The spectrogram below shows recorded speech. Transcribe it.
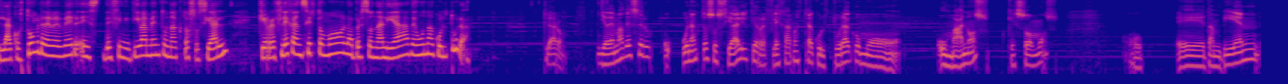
la, costumbre de beber es definitivamente un acto social que refleja en cierto modo la personalidad de una cultura. Claro, y además de ser un acto social y que refleja nuestra cultura como humanos que somos, o eh, también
